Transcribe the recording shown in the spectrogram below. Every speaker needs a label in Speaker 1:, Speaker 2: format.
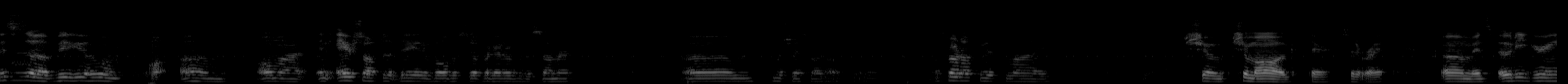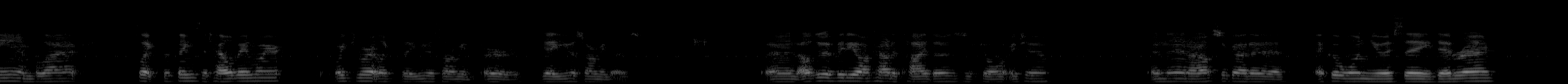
Speaker 1: This is a video of um all my an airsoft update of all the stuff I got over the summer. Um, what should I start off with? I'll start off with my Shim Shemagh. There, said it right. Um, it's OD green and black. It's like the things the Taliban wear, or you can wear it like the U.S. Army, or yeah, U.S. Army does. And I'll do a video on how to tie those if y'all want me to. And then I also got a Echo One USA dead rag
